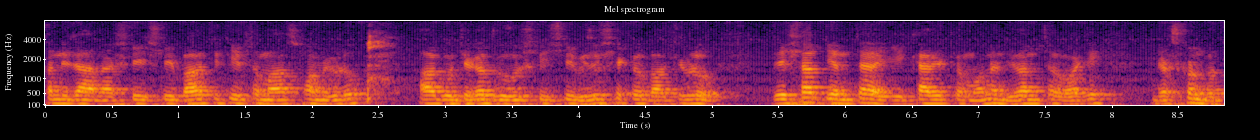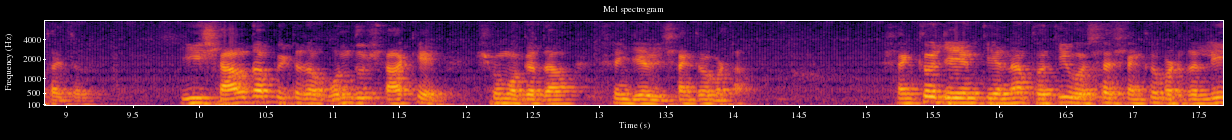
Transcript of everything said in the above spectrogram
ಸನ್ನಿಧಾನ ಶ್ರೀ ಶ್ರೀ ಭಾರತೀ ತೀರ್ಥ ಮಹಾಸ್ವಾಮಿಗಳು ಹಾಗೂ ಜಗದ್ಗುರು ಶ್ರೀ ಶ್ರೀ ವಿಧುಶೇಖರ ಭಾರತಿಗಳು ದೇಶಾದ್ಯಂತ ಈ ಕಾರ್ಯಕ್ರಮವನ್ನು ನಿರಂತರವಾಗಿ ನಡೆಸ್ಕೊಂಡು ಬರ್ತಾ ಇದ್ದಾರೆ. ಈ ಶಾರದಾ ಪೀಠದ ಒಂದು ಶಾಖೆ ಶಿವಮೊಗ್ಗದ ಶೃಂಗೇರಿ ಶಂಕರ ಮಠ. ಶಂಕರ ಜಯಂತಿಯನ್ನು ಪ್ರತಿ ವರ್ಷ ಶಂಕರ ಮಠದಲ್ಲಿ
